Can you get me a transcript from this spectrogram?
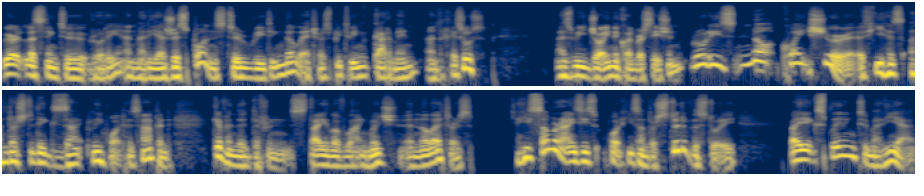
we are listening to Rory and Maria's response to reading the letters between Carmen and Jesus. As we join the conversation, Rory's not quite sure if he has understood exactly what has happened, given the different style of language in the letters. He summarizes what he's understood of the story by explaining to Maria,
